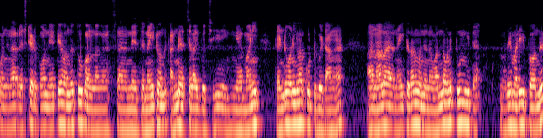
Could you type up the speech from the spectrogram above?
கொஞ்ச நேரம் ரெஸ்ட் எடுப்போம். நேற்றே வந்து தூக்கம் இல்லைங்க. ச நேற்று நைட்டு வந்து கண் எரிச்சலாகி போச்சு. இங்கே மணி ரெண்டு மணிக்கெலாம் கூப்பிட்டு போயிட்டாங்க. அதனால் நைட்டு தான் கொஞ்சம் நான் வந்தவொடனே தூங்கிட்டேன். அதே மாதிரி இப்போ வந்து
